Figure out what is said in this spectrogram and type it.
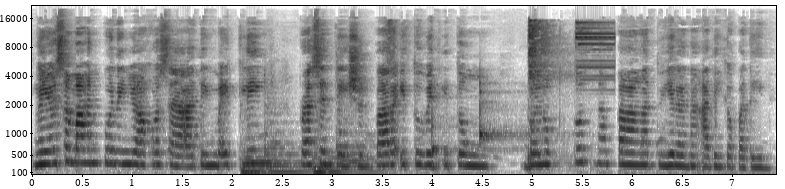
Ngayon, samahan po ninyo ako sa ating maikling presentation para ituwid itong baluktot na pangangatwiran ng ating kapatid.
